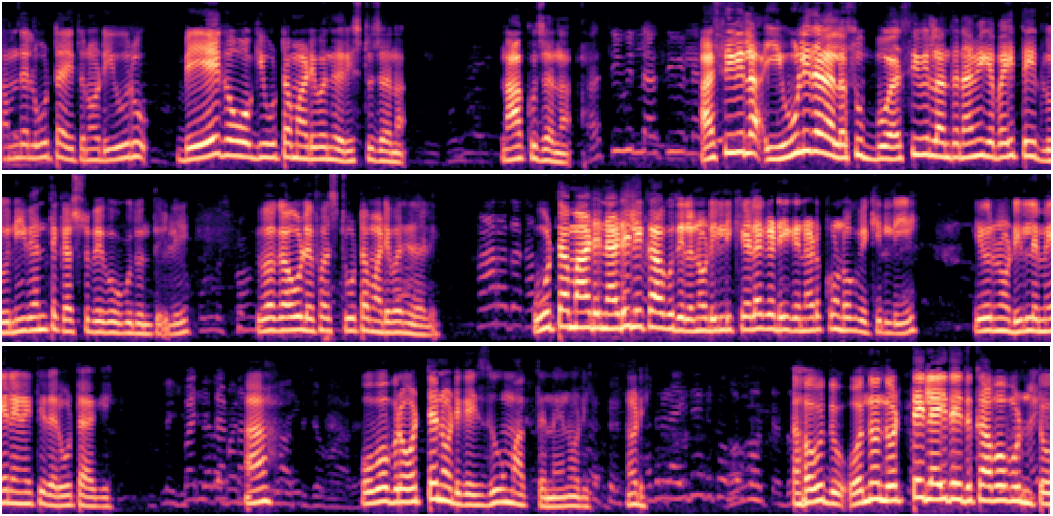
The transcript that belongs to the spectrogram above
ನಮ್ದೆಲ್ಲ ಊಟ ಆಯ್ತು ನೋಡಿ ಇವರು ಬೇಗ ಹೋಗಿ ಊಟ ಮಾಡಿ ಬಂದಿದ್ದಾರೆ ಇಷ್ಟು ಜನ ನಾಲ್ಕು ಜನ. ಹಸಿವಿಲ್ಲ ಇವಳಿದಾಳಲ್ಲ ಸುಬ್ಬು ಹಸಿವಿಲ್ಲ ಅಂತ ನಮಗೆ ಬೈತಾ ಇದ್ಲು ನೀವೆಂತಕ್ಕೆ ಅಷ್ಟು ಬೇಗ ಹೋಗುದು ಅಂತೇಳಿ ಇವಾಗ ಅವಳೆ ಫಸ್ಟ್ ಊಟ ಮಾಡಿ ಬಂದಿದ್ದಾಳೆ. ಊಟ ಮಾಡಿ ನಡಿಲಿಕ್ಕೆ ಆಗುದಿಲ್ಲ ನೋಡಿ ಇಲ್ಲಿ ಕೆಳಗಡೆ ಈಗ ನಡ್ಕೊಂಡು ಹೋಗ್ಬೇಕು ಇಲ್ಲಿ. ಇವ್ರು ನೋಡಿ ಇಲ್ಲೇ ಮೇಲೆ ನಿಂತಿದ್ದಾರೆ ಊಟ ಆಗಿ. ಹಾ ಒಬ್ಬೊಬ್ರು ಹೊಟ್ಟೆ ನೋಡಿ ಗೈ ಝೂಮ್ ಆಗ್ತಾನೆ ನೋಡಿ ನೋಡಿ. ಹೌದು ಒಂದೊಂದು ಹೊಟ್ಟೆಯಲ್ಲಿ ಐದೈದು ಕಬಾಬ್ ಉಂಟು.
